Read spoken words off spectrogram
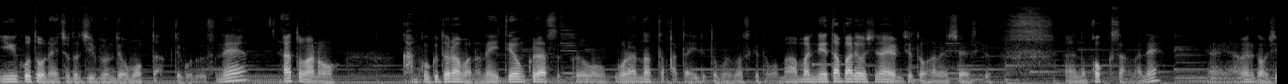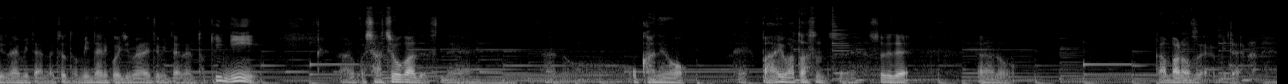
いうことをね、ちょっと自分で思ったってことですね。あとあの、韓国ドラマのね、イテオンクラス、これもご覧になった方いると思いますけども、まああんまりネタバレをしないようにちょっとお話ししたいですけど、あの、コックさんがね、やめるかもしれないみたいな、ちょっとみんなにこういじめられてみたいな時に、あの社長がですね、あの、お金を、ね、倍渡すんですよね。それで、あの頑張ろうぜみたいなね。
